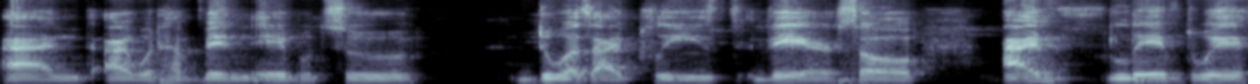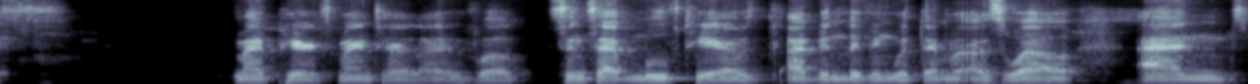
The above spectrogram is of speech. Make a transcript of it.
and I would have been able to do as I pleased there. So I've lived with my parents my entire life. Well, since I've moved here, I was, I've been living with them as well. And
